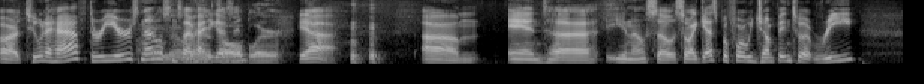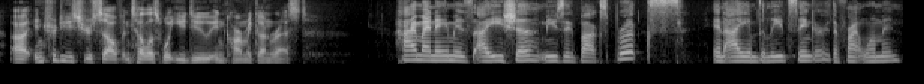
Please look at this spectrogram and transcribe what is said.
uh, two and a half, three years now since know, I've man. had you guys all in. blur. Yeah. um, and uh, you know, so so I guess before we jump into it, re uh, introduce yourself and tell us what you do in Karmic Unrest. Hi, my name is Aisha Music Box Brooks, and I am the lead singer, the front woman.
